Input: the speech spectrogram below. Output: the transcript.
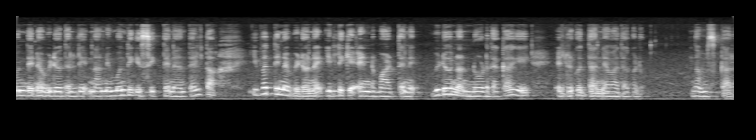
ಮುಂದಿನ ವಿಡಿಯೋದಲ್ಲಿ ನಾನು ನಿಮ್ಮೊಂದಿಗೆ ಸಿಗ್ತೇನೆ ಅಂತ ಹೇಳ್ತಾ ಇವತ್ತಿನ ವಿಡಿಯೋನ ಇಲ್ಲಿಗೆ ಎಂಡ್ ಮಾಡ್ತೇನೆ. ವಿಡಿಯೋ ನಾನು ನೋಡೋದಕ್ಕಾಗಿ ಎಲ್ರಿಗೂ ಧನ್ಯವಾದಗಳು. ನಮಸ್ಕಾರ.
